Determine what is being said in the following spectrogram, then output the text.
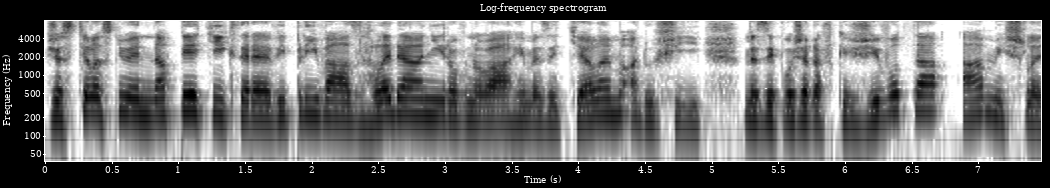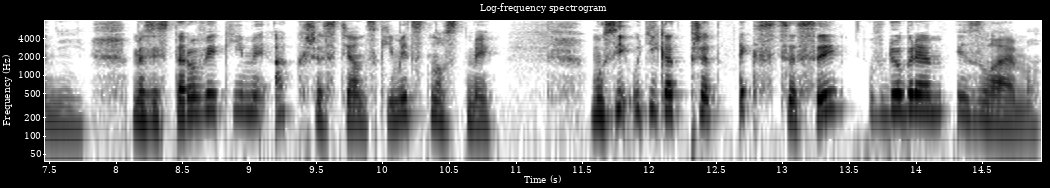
že stělesňuje napětí, které vyplývá z hledání rovnováhy mezi tělem a duší, mezi požadavky života a myšlení, mezi starověkými a křesťanskými ctnostmi. Musí utíkat před excesy v dobrém i zlém.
